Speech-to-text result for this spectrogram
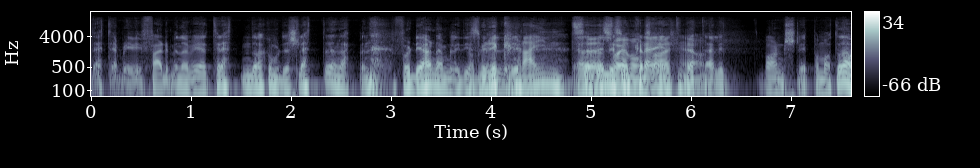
dette blir vi ferdig med når vi er 13. Da kommer vi til å slette den appen. For det har nemlig de Da som blir det kleint, Ja, det blir liksom kleint. her, ja. Dette er litt barnslig, på en måte. da.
